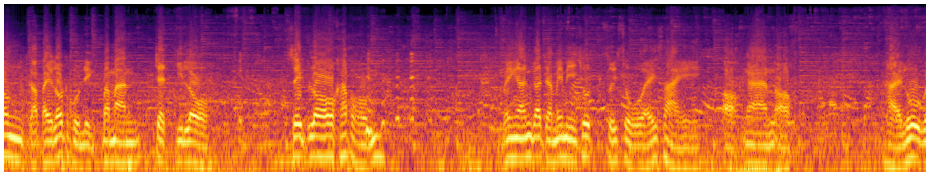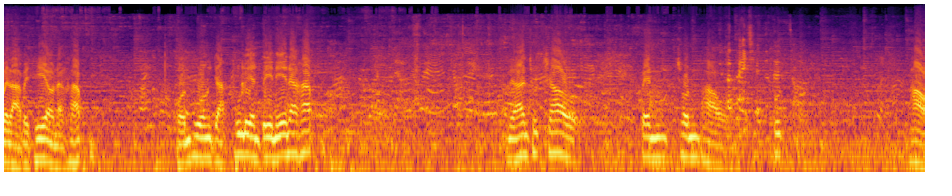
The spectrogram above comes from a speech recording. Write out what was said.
ต้องกลับไปลดหุ่นอีกประมาณ 7 กิโล สิบโล10 โลครับผม ไม่งั้นก็จะไม่มีชุดสวยๆ ใส่ออกงานออกถ่ายรูปเวลาไปเที่ยวนะครับ ผลพวงจากทุเรียนปีนี้นะครับ ร้านชุดเช่าเป็นชนเผ่าชุดเผ่า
